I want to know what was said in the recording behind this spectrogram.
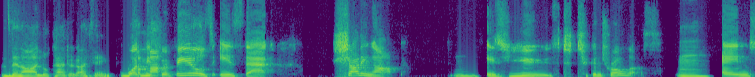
than I look at it. I think. What I'm this not- reveals is that shutting up Mm. is used to control us. Mm. and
